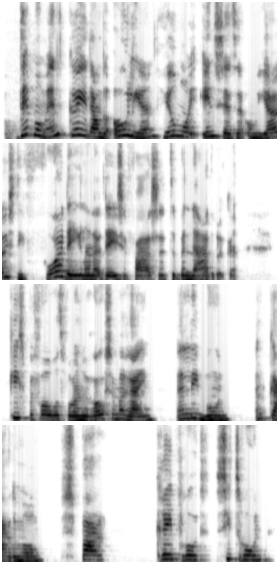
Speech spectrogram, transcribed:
Op dit moment kun je dan de oliën heel mooi inzetten om juist die voordelen uit deze fase te benadrukken. Kies bijvoorbeeld voor een rozemarijn, een limoen, een cardamom, spar, grapefruit, citroen,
